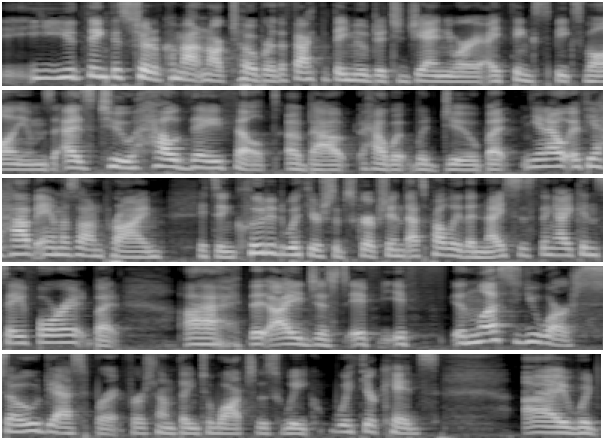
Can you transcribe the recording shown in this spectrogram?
you'd think this should have come out in October. The fact that they moved it to January, I think, speaks volumes as to how they felt about how it would do. But, you know, if you have Amazon Prime, it's included with your subscription. That's probably the nicest thing I can say for it. But uh, I just if if unless you are so desperate for something to watch this week with your kids, I would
